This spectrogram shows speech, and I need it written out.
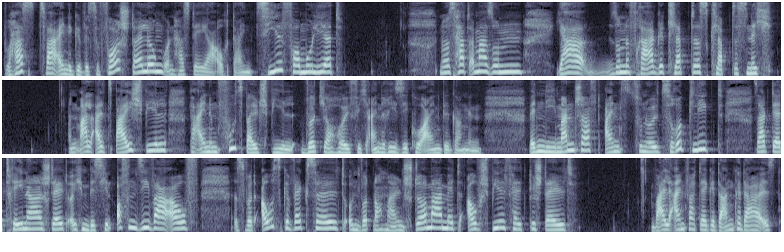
Du hast zwar eine gewisse Vorstellung und hast dir ja auch dein Ziel formuliert, nur es hat immer so ein, ja, so eine Frage, klappt es, klappt es nicht. Und mal als Beispiel, bei einem Fußballspiel wird ja häufig ein Risiko eingegangen. Wenn die Mannschaft 1 zu 0 zurückliegt, sagt der Trainer, stellt euch ein bisschen offensiver auf. Es wird ausgewechselt und wird nochmal ein Stürmer mit aufs Spielfeld gestellt weil einfach der Gedanke da ist,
